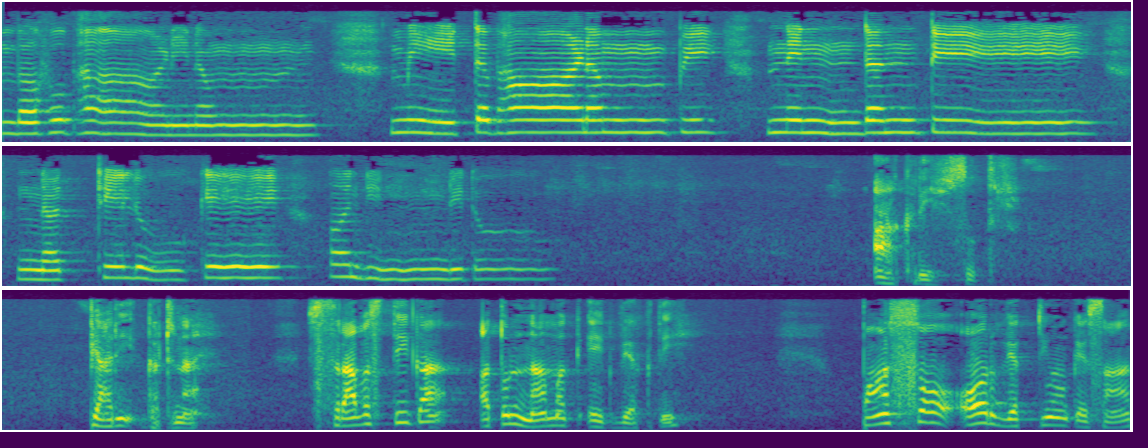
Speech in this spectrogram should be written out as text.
बहुभाणिनम्। मीतभाणम्पि निन्दन्ति। नथि लोके अनिन्दितो। आखिरी सूत्र। प्यारी घटना है। श्रावस्ती का अतुल नामक एक व्यक्ति 500 और व्यक्तियों के साथ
